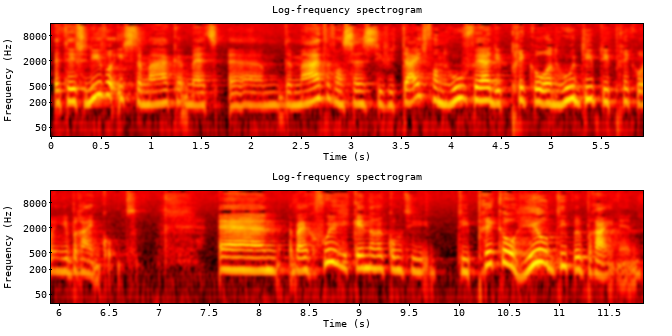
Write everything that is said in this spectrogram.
het heeft in ieder geval iets te maken met ehm, de mate van sensitiviteit van hoe ver die prikkel en hoe diep die prikkel in je brein komt. En bij gevoelige kinderen komt die, die prikkel heel diep het brein in.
